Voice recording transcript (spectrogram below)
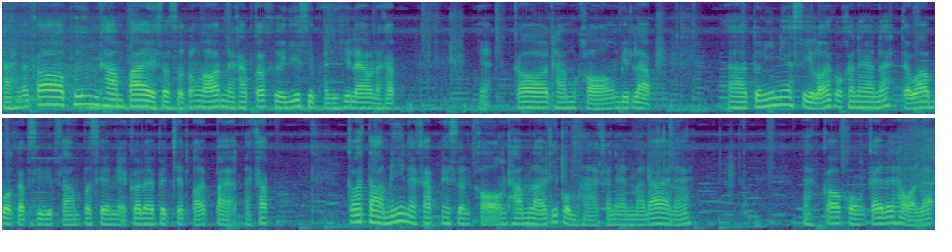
อะแล้วก็เพิ่งทำไปสดๆต้องร้อนนะครับ ก็คือ 20 นาทีที่แล้วนะครับ เนี่ยก็ทำของ BitLab อ่าตัวนี้เนี่ย 400 กว่าคะแนนนะ แต่ว่าบวกกับ 43%เนี่ย ก็ได้ไป708 นะครับ ก็ตามนี้นะครับในส่วนของไทม์ไลน์ที่ผมหาคะแนนมาได้นะอะก็คงใกล้ได้ถอนแล้ว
